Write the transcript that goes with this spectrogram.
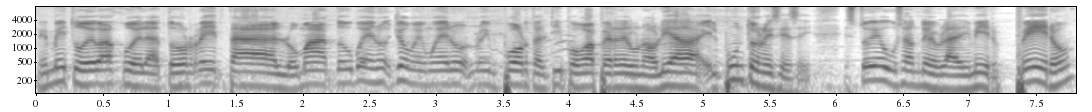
Me meto debajo de la torreta, lo mato, bueno, yo me muero, no importa, el tipo va a perder una oleada, el punto no es ese. Estoy abusando de Vladimir, pero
